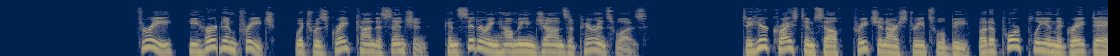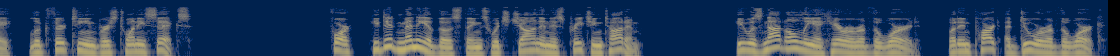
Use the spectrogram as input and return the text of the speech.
3. He heard him preach, which was great condescension, considering how mean John's appearance was. To hear Christ himself preach in our streets will be but a poor plea in the great day. Luke 13, verse 26. For, he did many of those things which John in his preaching taught him. He was not only a hearer of the word, but in part a doer of the work.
